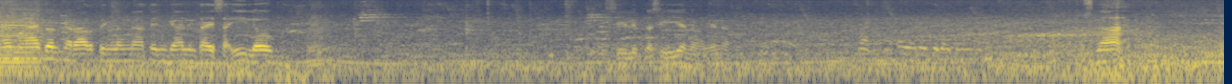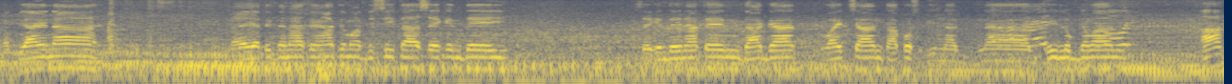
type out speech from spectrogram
Ayan mga idol, kararating lang natin. Galing tayo sa ilog. Silip na si Ian, oh. Yan, oh. Tapos na. Nagbiyahe na. Naihatid na natin ang ating mga bisita. Second day. Second day natin, dagat, white sand, tapos nag, nag-ilog naman. Ha?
